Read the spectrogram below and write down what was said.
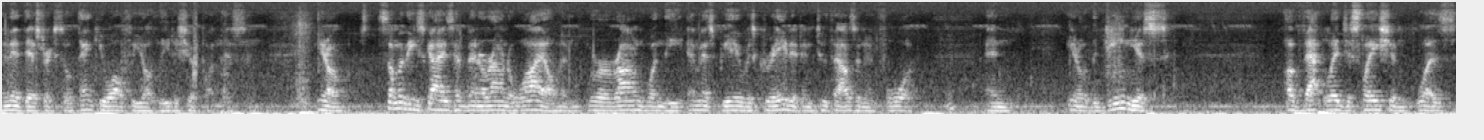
in their district. So thank you all for your leadership on this. And, You know, some of these guys have been around a while and were around when the MSBA was created in 2004. And, you know, the genius of that legislation was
